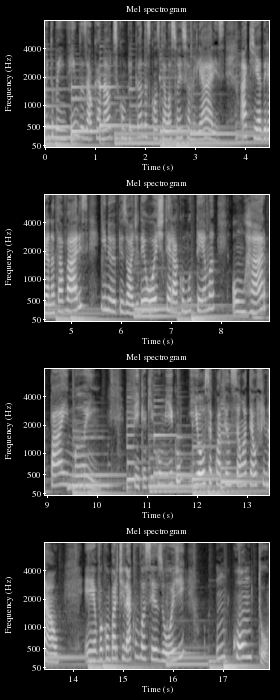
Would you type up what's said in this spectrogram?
muito bem-vindos ao canal Descomplicando as Constelações Familiares. Aqui é Adriana Tavares e no episódio de hoje terá como tema honrar pai e mãe. Fica aqui comigo e ouça com atenção até o final. É, eu vou compartilhar com vocês hoje um conto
